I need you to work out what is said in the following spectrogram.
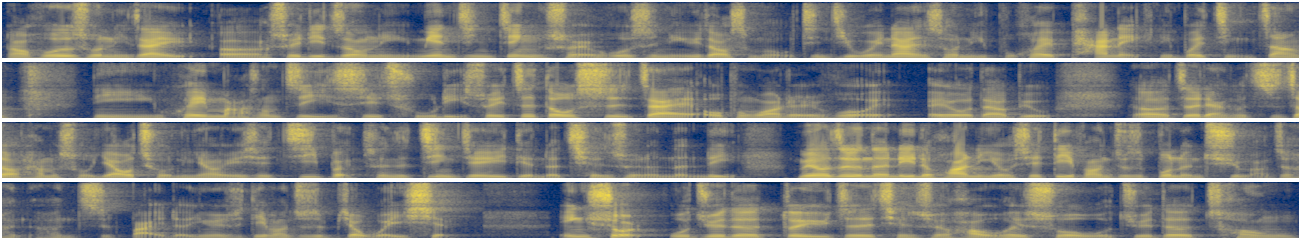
然后或者说你在呃水底之中，你面镜进水，或者是你遇到什么紧急危难的时候，你不会 panic，你不会紧张，你会马上自己去处理。所以这都是在 open water 或 AOW 呃这两个执照他们所要求，你要有一些基本甚至进阶一点的潜水的能力。没有这个能力的话，你有些地方就是不能去嘛，这很很直白的，因为有些地方就是比较危险。In short，我觉得对于这些潜水的话，我会说，我觉得从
